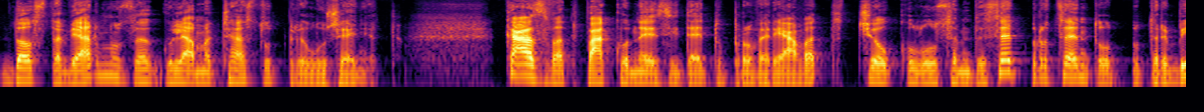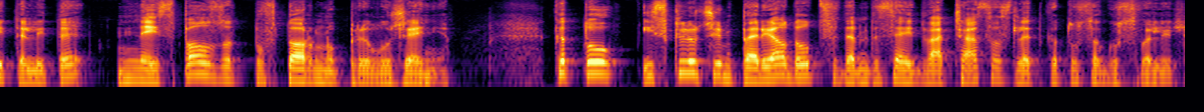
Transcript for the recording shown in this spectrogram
доста вярно за голяма част от приложенията. Казват пак онези, дето проверяват, че около 80% от потребителите не използват повторно приложение, като изключим периода от 72 часа след като са го свалили.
